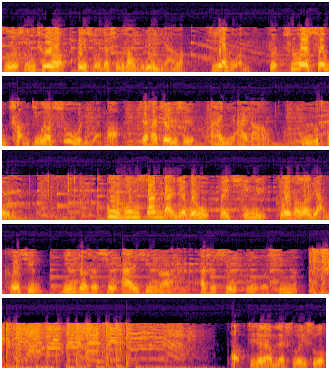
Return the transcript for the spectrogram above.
自行车被锁在树上五六年了，结果呢，这车声藏进了树里！啊，这还真是爱你爱到骨头里。故宫三百年文物被情侣刻上了两颗星，您这是秀爱心呢，还是秀恶心呢？好，接下来我们来说一说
